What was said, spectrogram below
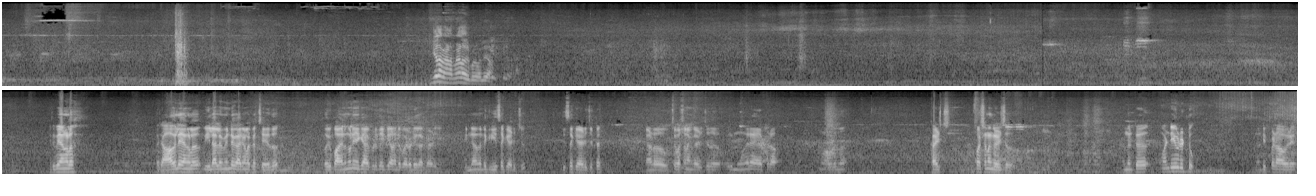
ഈള വേണം മേള വരുമ്പോൾ വലിയ. ഇതിപ്പോൾ ഞങ്ങൾ രാവിലെ ഞങ്ങൾ വീലാലമ്മിന്റെ കാര്യങ്ങളൊക്കെ ചെയ്ത് ഒരു പതിനൊന്ന് മണിയൊക്കെ ആയപ്പോഴത്തേക്ക് അതിന്റെ പരിപാടിയെല്ലാം കഴിഞ്ഞു. പിന്നെ അതിന്റെ ഗ്രീസൊക്കെ അടിച്ചു. ഗ്രീസൊക്കെ അടിച്ചിട്ട് ഞങ്ങൾ ഉച്ചഭക്ഷണം കഴിച്ചത് ഒരു മൂന്നര ആയപ്പോഴാണ് അവിടുന്ന് കഴിച്ച് ഭക്ഷണം കഴിച്ചത്. എന്നിട്ട് വണ്ടി ഇവിടെ ഇട്ടു. എന്നിട്ട് ഇപ്പോഴാണ് ഒരു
